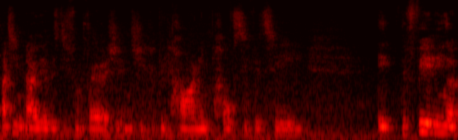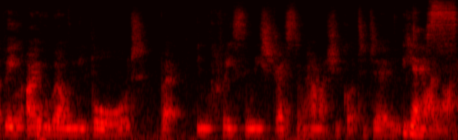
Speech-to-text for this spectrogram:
I didn't know there was different versions. You could be high in impulsivity. It, the feeling of being overwhelmingly bored, but increasingly stressed of how much you've got to do is Yes. my life.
